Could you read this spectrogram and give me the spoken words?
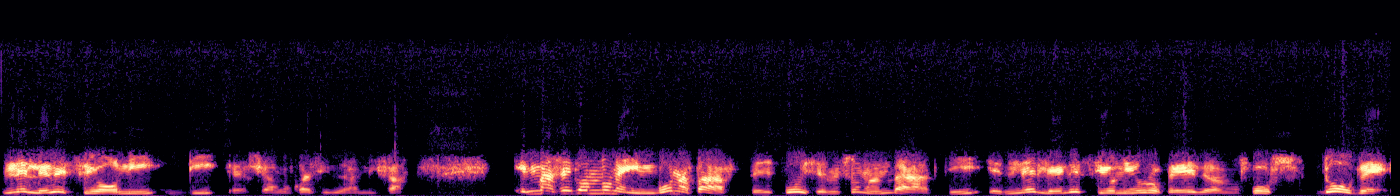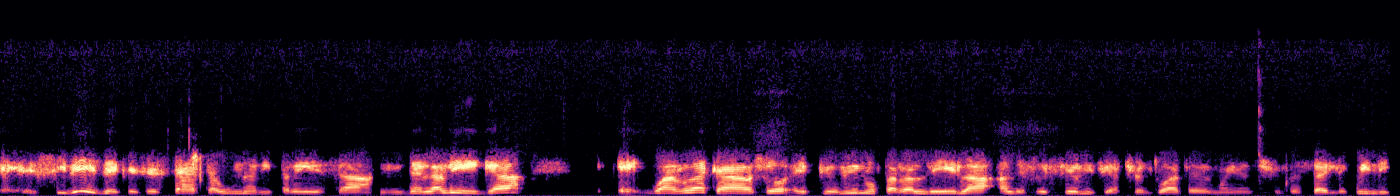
nelle elezioni di diciamo, quasi due anni fa. E, ma secondo me in buona parte poi se ne sono andati eh, nelle elezioni europee dell'anno scorso, dove eh, si vede che c'è stata una ripresa della Lega e guarda caso è più o meno parallela alle flessioni più accentuate del Movimento 5 Stelle. Quindi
